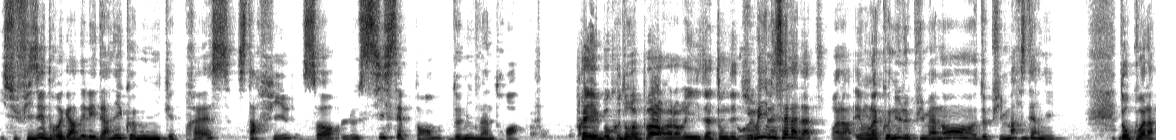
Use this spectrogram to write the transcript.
il suffisait de regarder les derniers communiqués de presse. Starfield sort le 6 septembre 2023. Après, il y a eu beaucoup de reports, alors ils attendent d'être Oui, oui, mais c'est la date, voilà. Et on l'a connu depuis maintenant, depuis mars dernier. Donc voilà.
